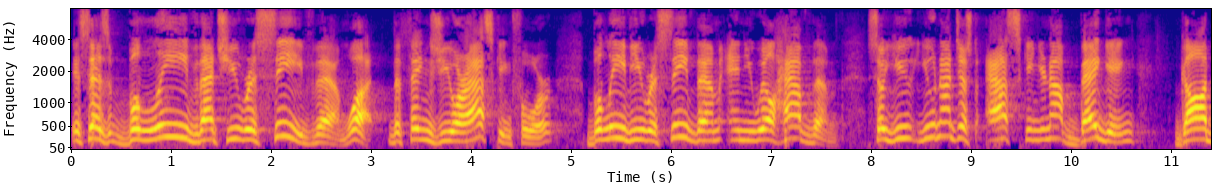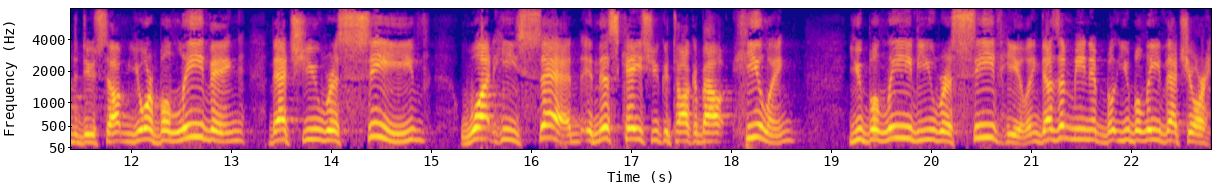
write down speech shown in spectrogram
It says, believe that you receive them. What? The things you are asking for. Believe you receive them and you will have them. So you, you're not just asking, you're not begging, God to do something. You're believing that you receive what He said. In this case, you could talk about healing. You believe you receive healing. Doesn't mean it, you believe that, you're,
